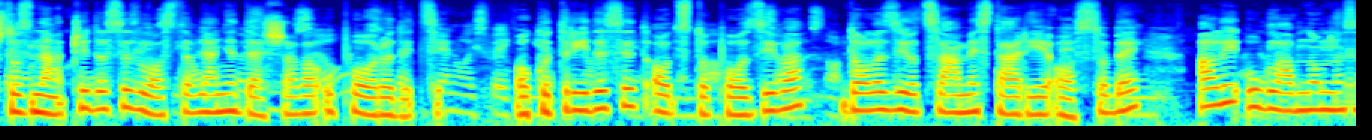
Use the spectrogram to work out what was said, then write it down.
što znači da se zlostavljanje dešava u porodici. Oko 30 od 100 poziva dolazi od same starije osobe, ali uglavnom nas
